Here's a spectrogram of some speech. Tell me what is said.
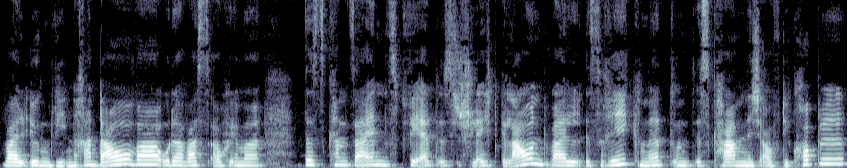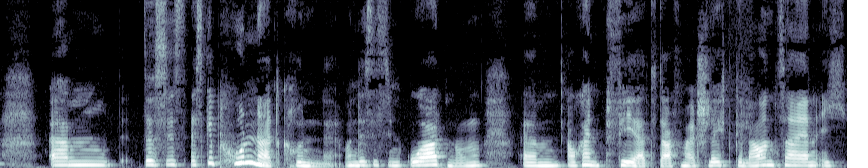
weil irgendwie ein Radau war oder was auch immer. Das kann sein, das Pferd ist schlecht gelaunt, weil es regnet und es kam nicht auf die Koppel. Ähm, das ist, es gibt 100 Gründe und es ist in Ordnung. Ähm, auch ein Pferd darf mal schlecht gelaunt sein. Ich,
